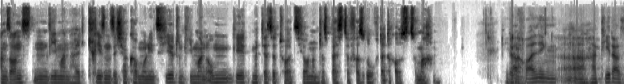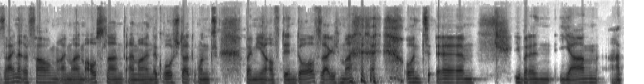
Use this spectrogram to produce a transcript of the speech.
ansonsten, wie man halt krisensicher kommuniziert und wie man umgeht mit der Situation und das Beste versucht, daraus zu machen. Ja, genau. vor allen Dingen äh, hat jeder seine Erfahrungen, einmal im Ausland, einmal in der Großstadt und bei mir auf dem Dorf, sage ich mal. und ähm, über den Jahren hat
